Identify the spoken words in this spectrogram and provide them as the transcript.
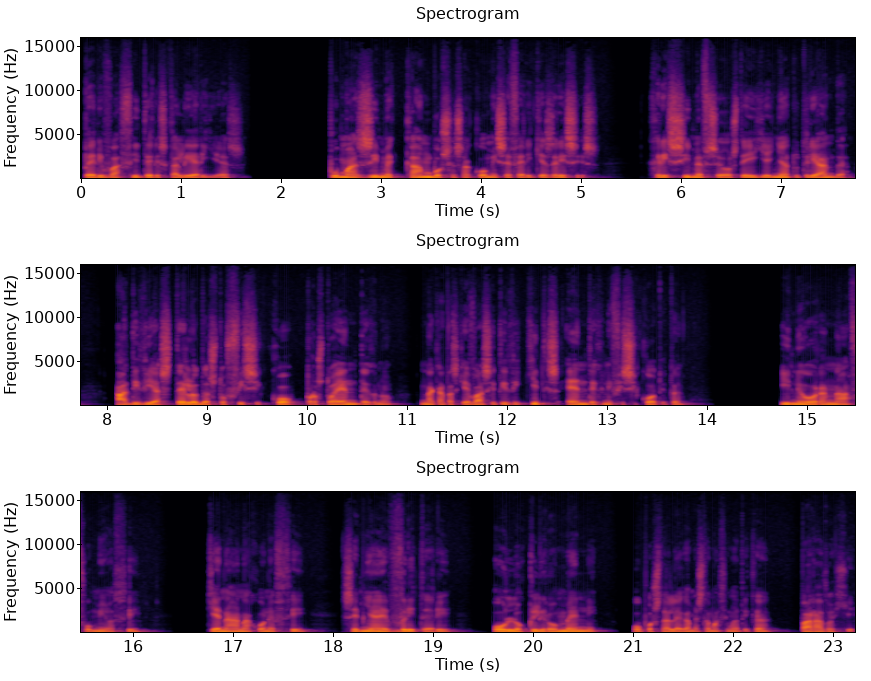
περί βαθύτερης καλλιέργειας, που μαζί με κάμποσες ακόμη σεφερικές ρίσεις χρησίμευσε ώστε η γενιά του 30, αντιδιαστέλλοντας το φυσικό προς το έντεγνο να κατασκευάσει τη δική της έντεγνη φυσικότητα, είναι ώρα να αφομοιωθεί και να αναχωνευθεί σε μια ευρύτερη, ολοκληρωμένη, όπως τα λέγαμε στα μαθηματικά, παραδοχή.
